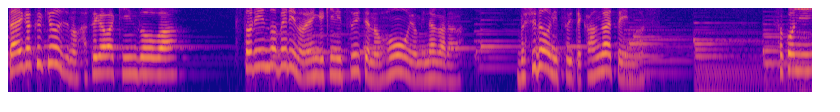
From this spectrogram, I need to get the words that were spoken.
大学教授の長谷川金蔵はストリンドベリの演劇についての本を読みながら武士道について考えています。そこに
